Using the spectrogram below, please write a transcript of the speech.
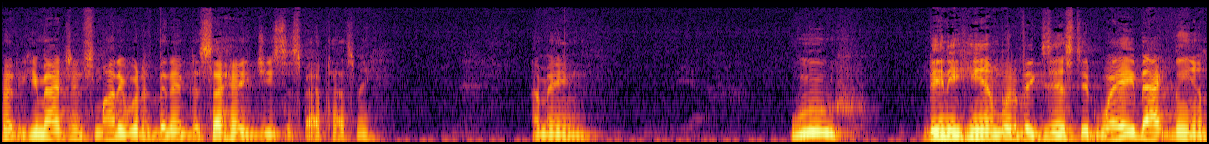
But you imagine somebody would have been able to say, hey, Jesus baptized me? I mean, woo. Benny Hinn would have existed way back then.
